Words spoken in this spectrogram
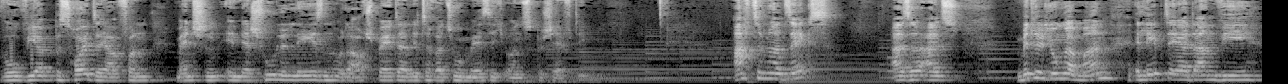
wo wir bis heute ja von Menschen in der Schule lesen oder auch später literaturmäßig uns beschäftigen. 1806, also als mitteljunger Mann, erlebte er dann, wie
